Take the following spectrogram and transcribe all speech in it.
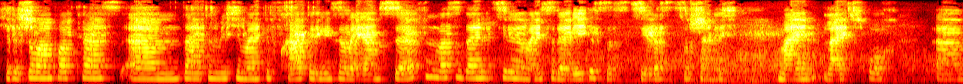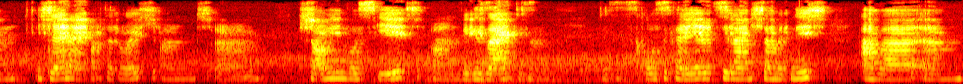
ich hatte schon mal einen Podcast, ähm, da hatte mich jemand gefragt, da ging es aber eher um Surfen, was sind deine Ziele? Und dann meinte ich der Weg ist das Ziel, das ist wahrscheinlich mein Leitspruch. Ähm, ich lerne einfach dadurch und ähm, schaue hin, wo es geht. Und wie gesagt, diesen, dieses große Karriereziel habe ich damit nicht, aber ähm,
